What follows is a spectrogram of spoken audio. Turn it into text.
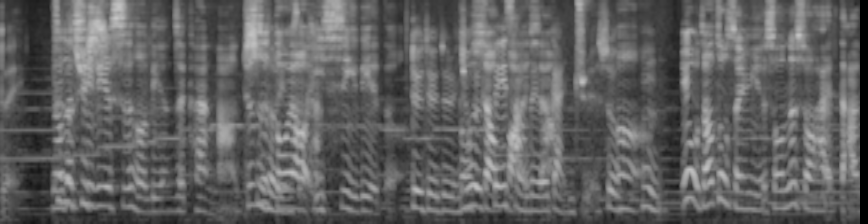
对。这个系列适合连着看啊？就是都要一系列的。对对对，你就会非常的有感觉。所以，嗯嗯，因为我知道《众神与野兽》那时候还拿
